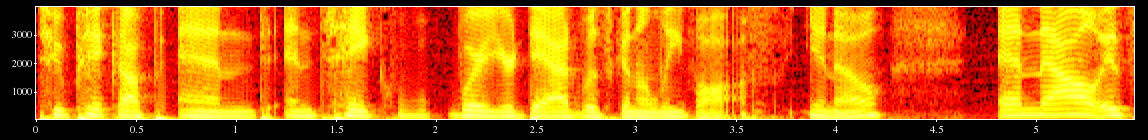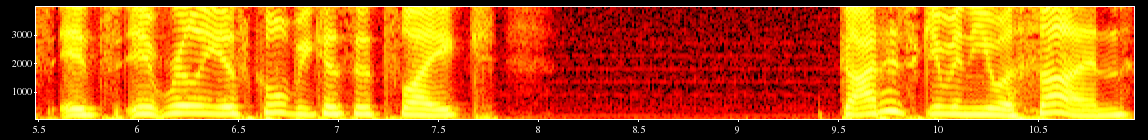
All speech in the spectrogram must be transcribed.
to pick up and and take where your dad was going to leave off, you know? And now it's it's it really is cool because it's like God has given you a son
